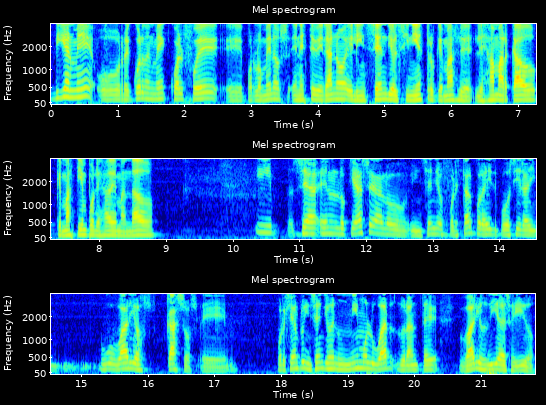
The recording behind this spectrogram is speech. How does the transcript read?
díganme o recuérdenme cuál fue, eh, por lo menos en este verano, el incendio, el siniestro que más les ha marcado, que más tiempo les ha demandado. Y, o sea, en lo que hace a los incendios forestal, por ahí te puedo decir, hay, hubo varios casos. Eh, por ejemplo, incendios en un mismo lugar durante varios días de seguido.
